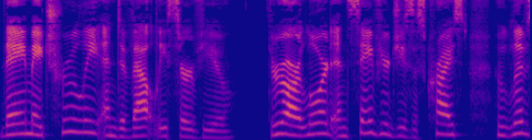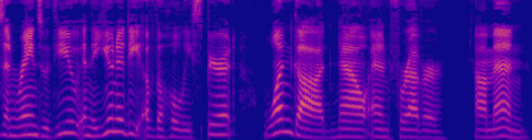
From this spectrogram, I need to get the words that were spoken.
they may truly and devoutly serve you. Through our Lord and Savior Jesus Christ, who lives and reigns with you in the unity of the Holy Spirit, one God, now and forever. Amen.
